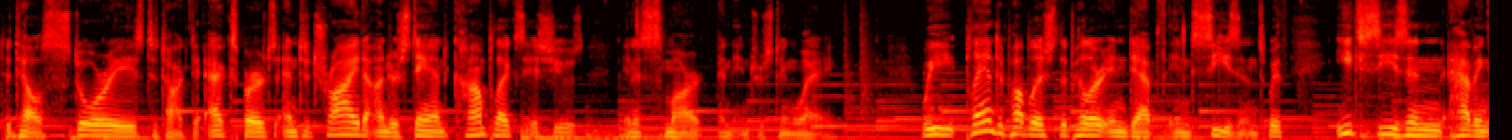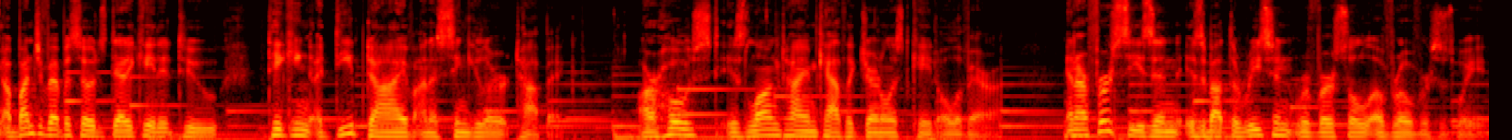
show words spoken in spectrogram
To tell stories, to talk to experts, and to try to understand complex issues in a smart and interesting way. We plan to publish The Pillar in depth in seasons, with each season having a bunch of episodes dedicated to taking a deep dive on a singular topic. Our host is longtime Catholic journalist Kate Olivera, and our first season is about the recent reversal of Roe v. Wade.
